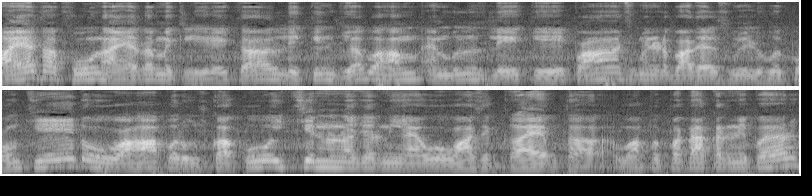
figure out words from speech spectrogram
आया था फ़ोन आया था मैकलीरे का, लेकिन जब हम एंबुलेंस लेके पाँच मिनट बाद एलफील्ड वे पहुँचे तो वहाँ पर उसका कोई चिन्ह नज़र नहीं आया, वो वहाँ से गायब था। वहाँ पर पता करने पर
